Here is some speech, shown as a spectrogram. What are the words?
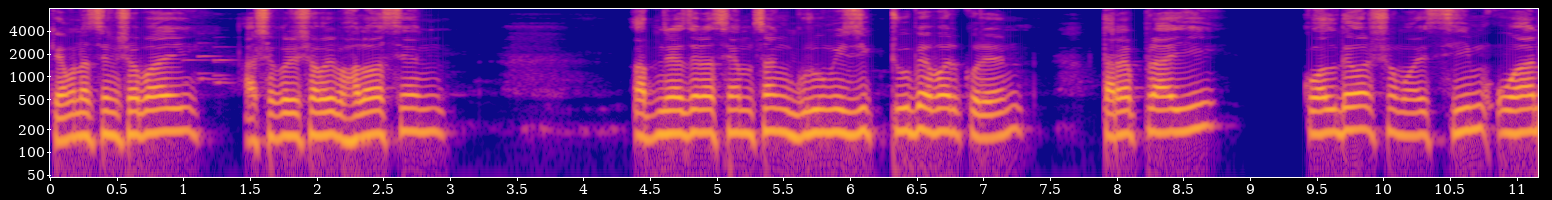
কেমন আছেন সবাই? আশা করি সবাই ভালো আছেন। আপনারা যারা স্যামসাং গ্রু মিউজিক টু ব্যবহার করেন, তারা প্রায়ই কল দেওয়ার সময় সিম ওয়ান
